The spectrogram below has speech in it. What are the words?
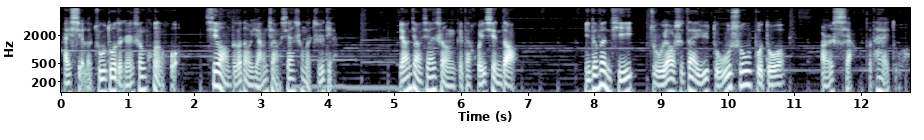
还写了诸多的人生困惑，希望得到杨绛先生的指点。杨绛先生给他回信道：“你的问题主要是在于读书不多，而想的太多。”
